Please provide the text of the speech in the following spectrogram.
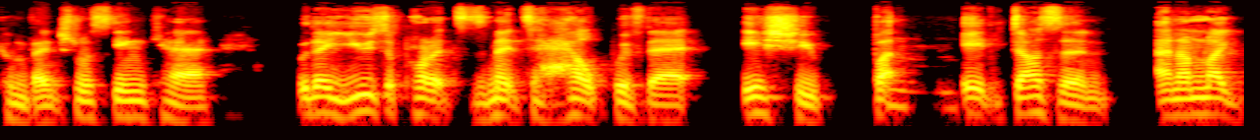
conventional skincare, but they use a product that's meant to help with their issue but Mm, it doesn't. And I'm like,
